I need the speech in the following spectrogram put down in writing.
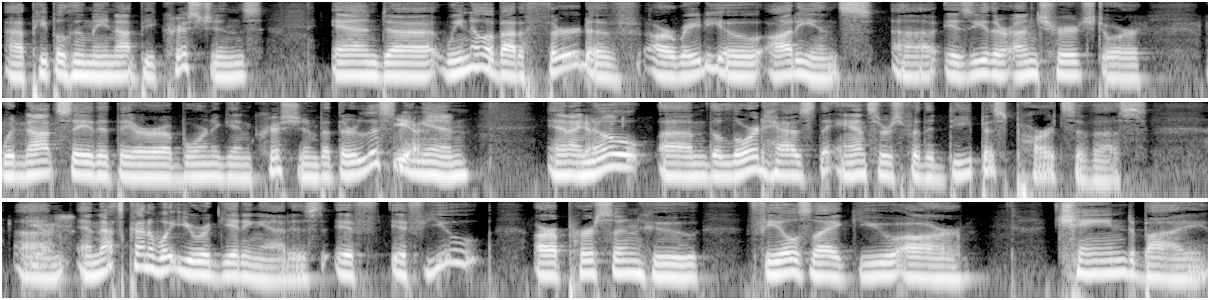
uh, people who may not be Christians, and uh, we know about a third of our radio audience uh, is either unchurched or would not say that they are a born again Christian, but they're listening Yes. in. And I Yes. know um, the Lord has the answers for the deepest parts of us. Um, Yes. And that's kind of what you were getting at is if if you are a person who feels like you are chained by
